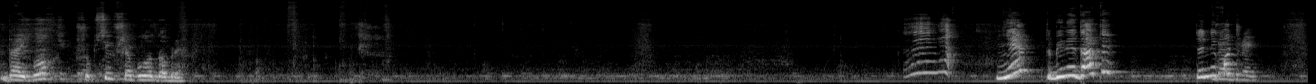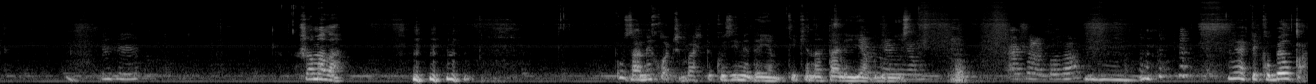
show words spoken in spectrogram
Дай Бог, щоб всіх ще було добре. Ні? Тобі не дати? Ти не хочеш? Добрий. Угу. Що мала? Коза не хоче, бачите, козі не даємо, тільки Наталі і я буду їсти. А що на коза? Як ти кобилка.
